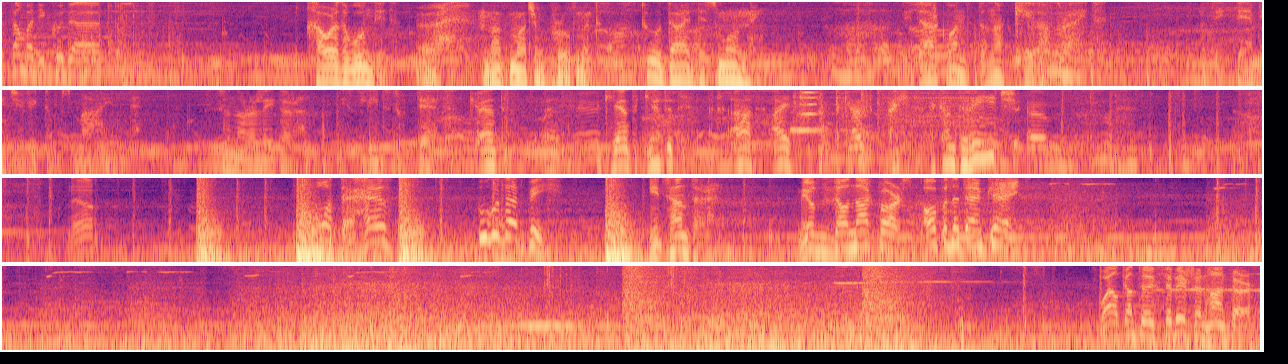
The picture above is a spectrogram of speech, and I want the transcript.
Somebody could, uh... How are the wounded? Not much improvement. Two died this morning. The Dark Ones do not kill outright, but they damage a victim's mind. Sooner or later, this leads to death. Can't... I can't get it. Uh, I... I can't... I, I can't reach... Um, No? what the hell? Who could that be? It's Hunter. Mutants don't knock first. Open the damn gate. Welcome to Exhibition Hunter.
